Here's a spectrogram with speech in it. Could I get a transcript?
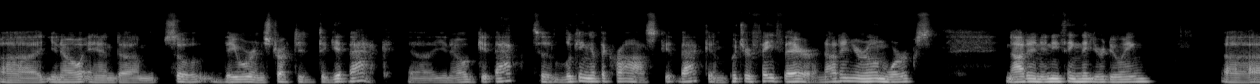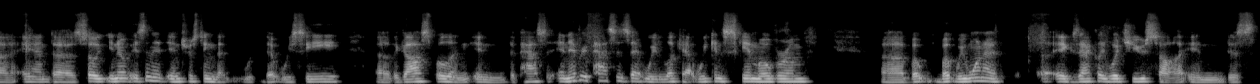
uh, you know and um, so they were instructed to get back uh, you know get back to looking at the cross get back and put your faith there not in your own works not in anything that you're doing. Uh, and uh, so, you know, isn't it interesting that that we see uh, the gospel in, in the passage, in every passage that we look at, we can skim over them, uh, but but we want to exactly what you saw in this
